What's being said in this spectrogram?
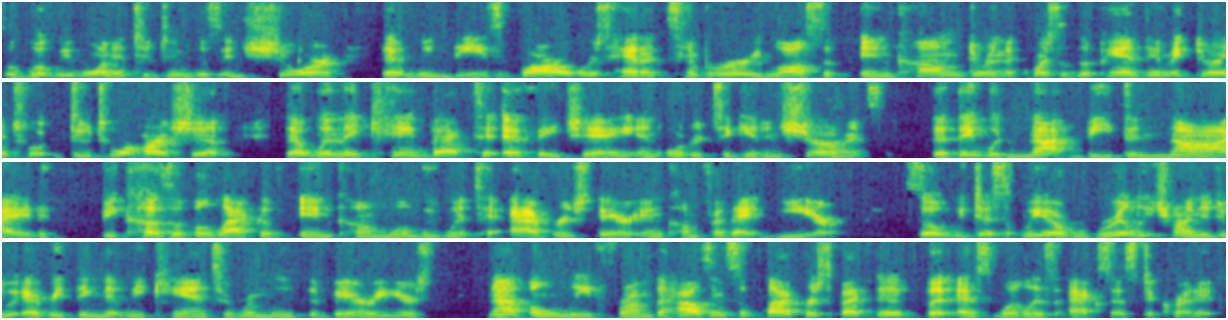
So, what we wanted to do was ensure that when these borrowers had a temporary loss of income during the course of the pandemic during to, due to a hardship, that when they came back to FHA in order to get insurance, that they would not be denied because of a lack of income when we went to average their income for that year. So we just we are really trying to do everything that we can to remove the barriers, not only from the housing supply perspective, but as well as access to credit.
